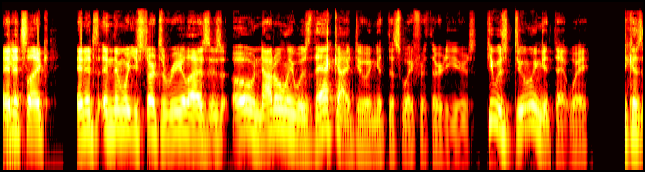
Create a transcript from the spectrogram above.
and Yeah. it's like and it's and then what you start to realize is oh not only was that guy doing it this way for 30 years he was doing it that way because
